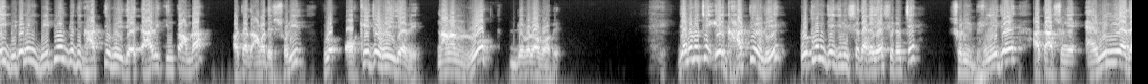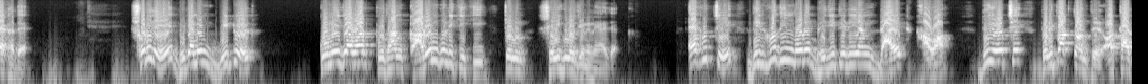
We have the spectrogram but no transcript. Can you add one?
এই ভিটামিন বি টুয়েলভ যদি ঘাটতি হয়ে যায়, তাহলে কিন্তু আমরা, অর্থাৎ আমাদের শরীর পুরো অকেজো হয়ে যাবে, নানান রোগ ডেভেলপ হবে। যেমন হচ্ছে, এর ঘাটতি হলে প্রথম যে জিনিসটা দেখা যায়, সেটা হচ্ছে শরীর ভেঙে যায় আর তার সঙ্গে অ্যানিমিয়া দেখা দেয়। শরীরে ভিটামিন বি টুয়েলভ কমে যাওয়ার প্রধান কারণগুলি কি কি? চলুন সেইগুলো জেনে নেওয়া যাক। এক হচ্ছে দীর্ঘদিন ধরে ভেজিটেরিয়ান ডায়েট খাওয়া, দুই হচ্ছে পরিপাকতন্ত্রের অর্থাৎ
